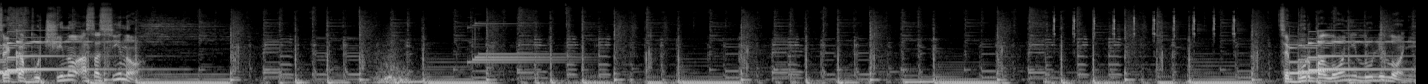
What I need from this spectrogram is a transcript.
Це капучино асасіно. Це бурбалоні лулілоні.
